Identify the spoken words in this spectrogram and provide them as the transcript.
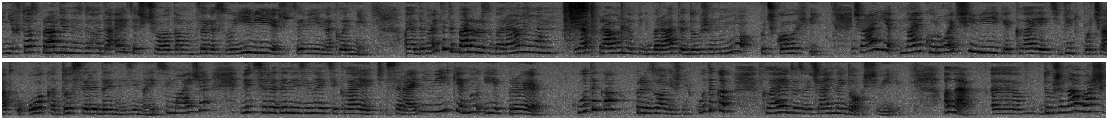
і ніхто справді не здогадається, що там це не свої вії, що це вії накладні. Е, Давайте тепер розберемо, як правильно підбирати довжину пучкових вій. Зазвичай найкоротші війки клеять від початку ока до середини зіниці майже. Від середини зіниці клеять середні війки, ну і при кутиках, при зовнішніх кутиках клеють зазвичай найдовші вії. Але е, довжина ваших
